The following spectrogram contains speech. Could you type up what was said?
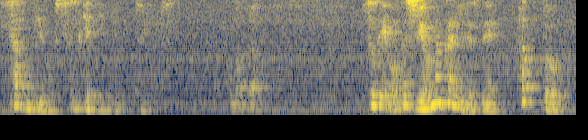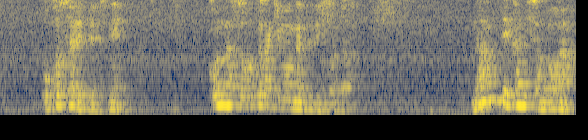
賛美をし続けているというんです。それで私夜中にですねパッと起こされてですねこんな素朴な疑問が出てきたんです。なんで神様は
